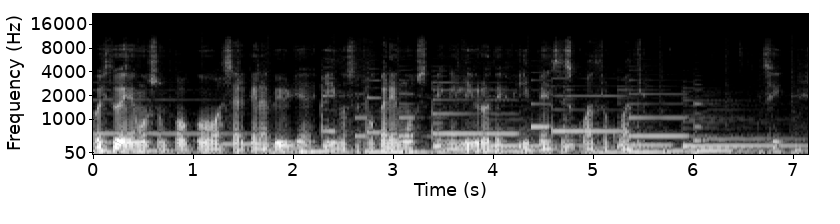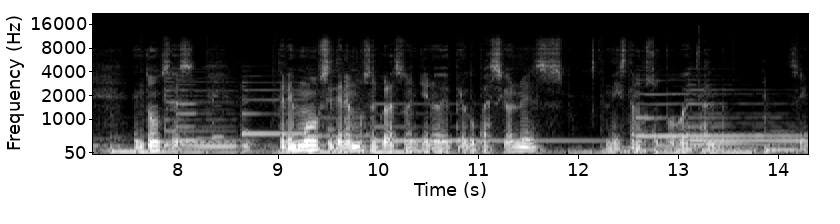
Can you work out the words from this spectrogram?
Hoy estudiaremos un poco acerca de la Biblia y nos enfocaremos en el libro de Filipenses 4:4. ¿Sí? Entonces, tenemos, si tenemos el corazón lleno de preocupaciones, necesitamos un poco de calma. ¿sí?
